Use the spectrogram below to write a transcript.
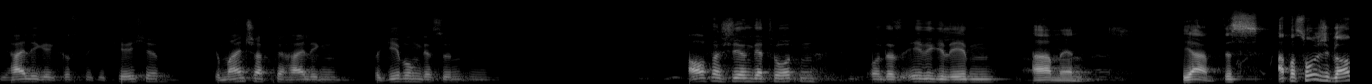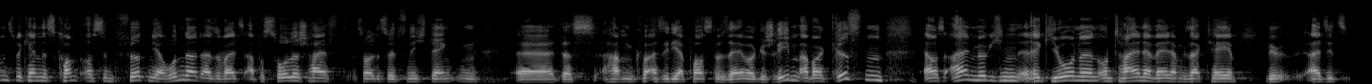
die heilige christliche Kirche, Gemeinschaft der Heiligen, Vergebung der Sünden, Auferstehung der Toten und das ewige Leben. Amen. Ja, das apostolische Glaubensbekenntnis kommt aus dem vierten Jahrhundert, also weil es apostolisch heißt, solltest du jetzt nicht denken, äh, das haben quasi die Apostel selber geschrieben, aber Christen aus allen möglichen Regionen und Teilen der Welt haben gesagt, hey, wir, als jetzt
